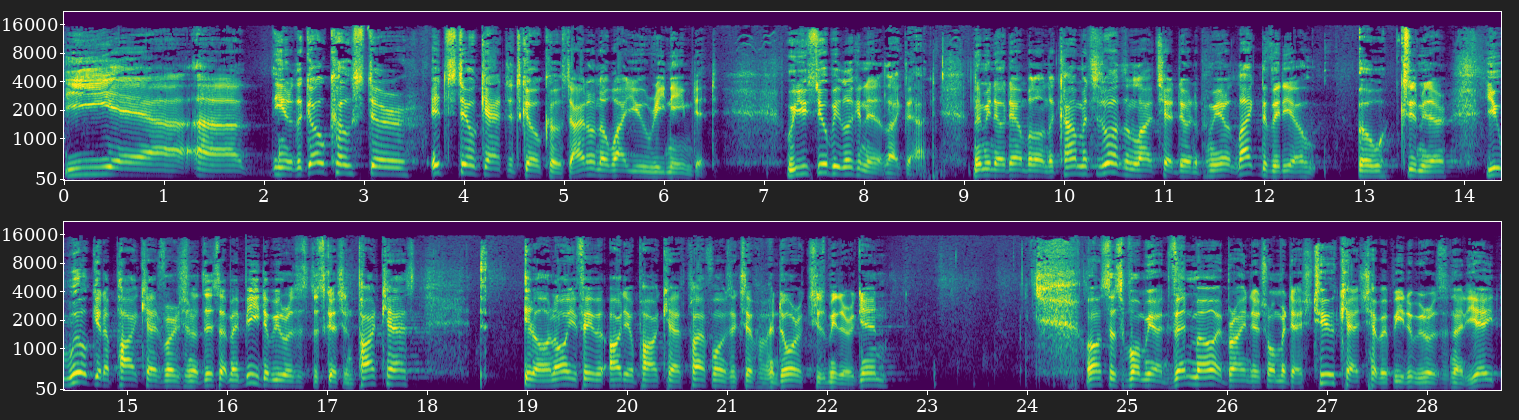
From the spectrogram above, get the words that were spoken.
"Yeah, uh, you know, the Go Coaster, it's still Gadget's Go Coaster. I don't know why you renamed it. Will you still be looking at it like that? Let me know down below in the comments as well as in the live chat during the premiere. Like the video. Oh, excuse me there. You will get a podcast version of this at my BW Roses Discussion podcast. You know, on all your favorite audio podcast platforms except for Pandora. Excuse me there again. Also support me on Venmo at Brian Roman 2, Cash App at BWRoses Ninety Eight.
